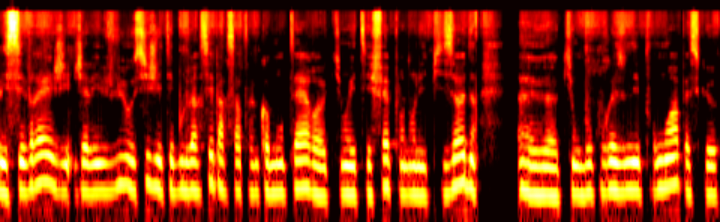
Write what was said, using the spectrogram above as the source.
mais c'est vrai, j'avais vu aussi, j'ai été bouleversée par certains commentaires euh, qui ont été faits pendant l'épisode, euh, qui ont beaucoup résonné pour moi parce que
